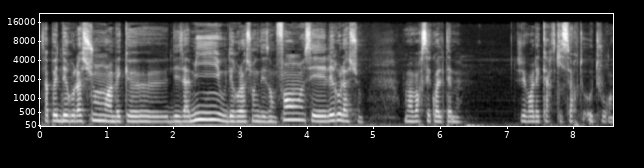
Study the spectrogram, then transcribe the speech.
Ça peut être des relations avec euh, des amis ou des relations avec des enfants. C'est les relations. On va voir c'est quoi le thème. Je vais voir les cartes qui sortent autour.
